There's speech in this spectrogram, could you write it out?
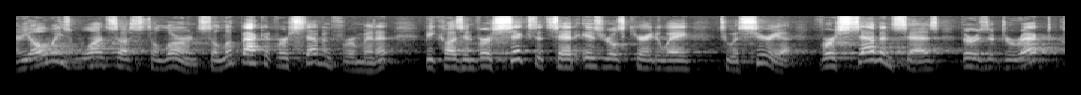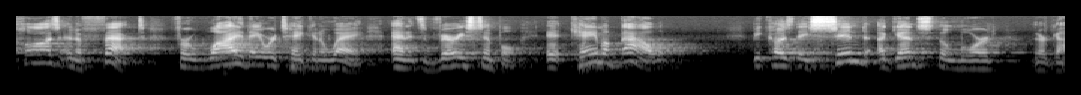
And He always wants us to learn. So look back at verse 7 for a minute, because in verse 6 it said Israel's carried away to Assyria. Verse 7 says there is a direct cause and effect for why they were taken away. And it's very simple. It came about because they sinned against the Lord their God.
